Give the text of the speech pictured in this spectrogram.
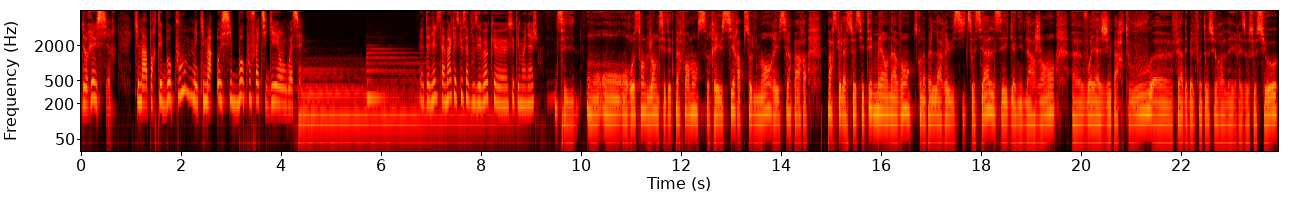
de réussir, qui m'a apporté beaucoup, mais qui m'a aussi beaucoup fatiguée et angoissée. Daniel Sama, qu'est-ce que ça vous évoque, euh, ce témoignage? C'est on, on, on, ressent de l'anxiété de performance, réussir absolument, réussir par parce que la société met en avant ce qu'on appelle la réussite sociale, c'est gagner de l'argent, euh, voyager partout, euh, faire des belles photos sur les réseaux sociaux,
